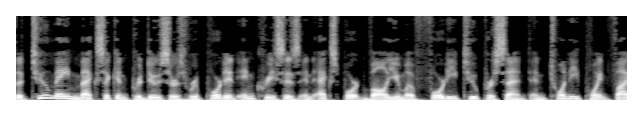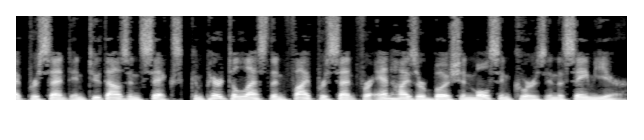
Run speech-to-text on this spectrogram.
The two main Mexican producers reported increases in export volume of 42% and 20.5% in 2006, compared to less than 5% for Anheuser-Busch and Molson Coors in the same year.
